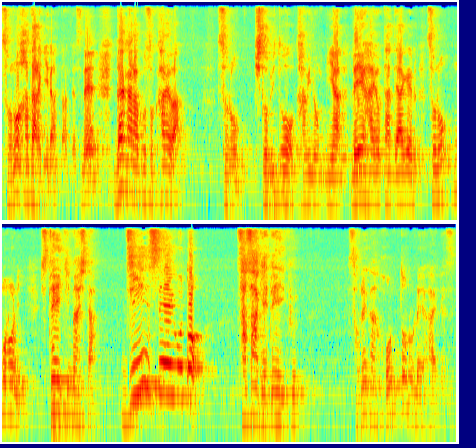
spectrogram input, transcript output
その働きだったんですね。だからこそ彼はその人々を神の宮礼拝を立て上げるそのものにしていきました。人生ごと捧げていく。それが本当の礼拝です。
